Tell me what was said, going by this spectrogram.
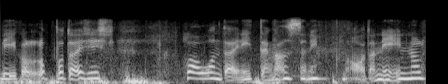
viikonloppu tai siis lauantai niiden kanssa, niin mä ootan niin innolla.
